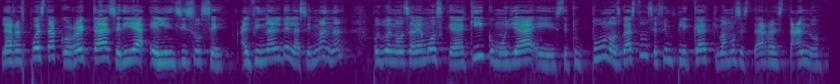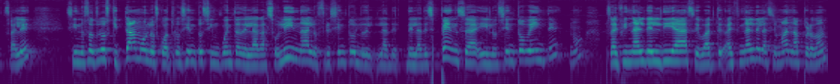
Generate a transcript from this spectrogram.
la respuesta correcta sería el inciso C. Al final de la semana, pues bueno, sabemos que aquí como ya este, tuvo unos gastos, eso implica que vamos a estar restando, ¿sale? Si nosotros quitamos los 450 de la gasolina, los 300 de la, de, la despensa y los 120, ¿no? Pues al final del día se va al final de la semana, perdón,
